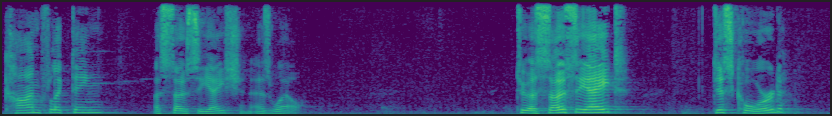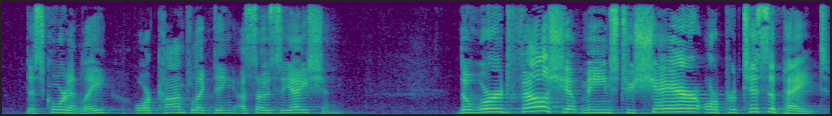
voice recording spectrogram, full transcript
conflicting association as well. To associate discord, discordantly, or conflicting association. The word fellowship means to share or participate,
